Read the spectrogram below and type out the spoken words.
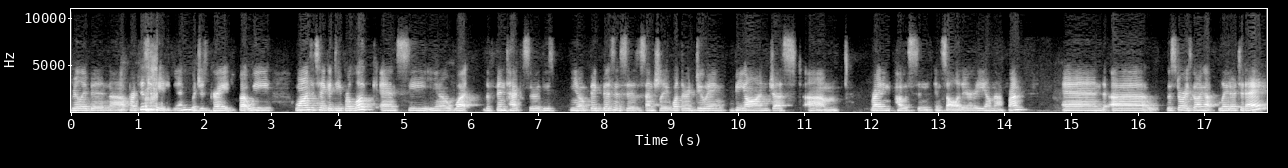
really been uh, participating in, which is great. But we wanted to take a deeper look and see, you know, what the fintechs or these, you know, big businesses essentially what they're doing beyond just um, writing posts in, in solidarity on that front. And uh, the story's going up later today.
